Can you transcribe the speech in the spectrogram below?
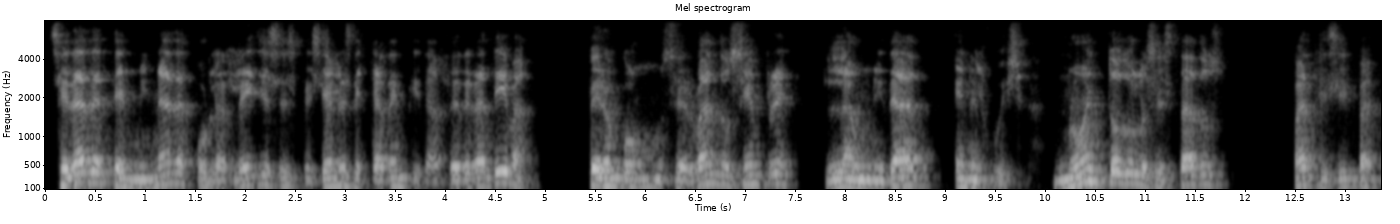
será determinada por las leyes especiales de cada entidad federativa, pero conservando siempre la unidad en el juicio. No en todos los estados participa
